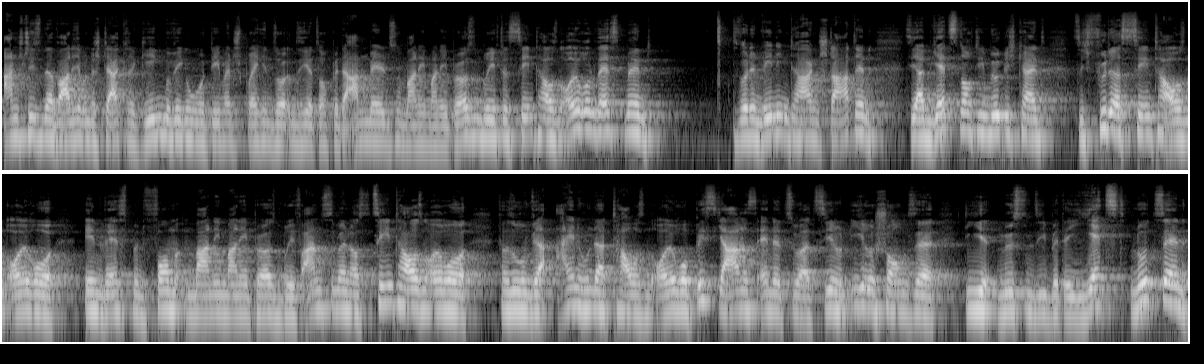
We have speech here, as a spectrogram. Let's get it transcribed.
Anschließend erwarte ich aber eine stärkere Gegenbewegung und dementsprechend sollten Sie jetzt auch bitte anmelden zum Money Money Börsenbrief. Das 10.000 Euro Investment. Es wird in wenigen Tagen starten. Sie haben jetzt noch die Möglichkeit, sich für das 10.000 Euro Investment vom Money Money Börsenbrief anzumelden. Aus 10.000 Euro versuchen wir 100.000 Euro bis Jahresende zu erzielen und Ihre Chance, die müssen Sie bitte jetzt nutzen.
